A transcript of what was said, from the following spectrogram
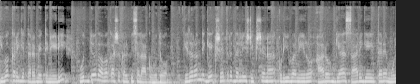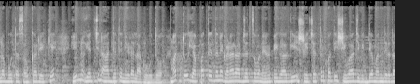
ಯುವಕರಿಗೆ ತರಬೇತಿ ನೀಡಿ ಉದ್ಯೋಗ ಅವಕಾಶ ಕಲ್ಪಿಸಲಾಗುವುದು ಇದರೊಂದಿಗೆ ಕ್ಷೇತ್ರದಲ್ಲಿ ಶಿಕ್ಷಣ, ಕುಡಿಯುವ ನೀರು, ಆರೋಗ್ಯ, ಸಾರಿಗೆ ಇತರೆ ಮೂಲಭೂತ ಸೌಕರ್ಯಕ್ಕೆ ಇನ್ನು ಹೆಚ್ಚಿನ ಆದ್ಯತೆ ನೀಡಲಾಗುವುದು. ಮತ್ತು ಎಪ್ಪತ್ತೈದನೇ ಗಣರಾಜ್ಯೋತ್ಸವ ನೆನಪಿಗಾಗಿ ಶ್ರೀ ಛತ್ರಪತಿ ಶಿವಾಜಿ ವಿದ್ಯಾಮಂದಿರದ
